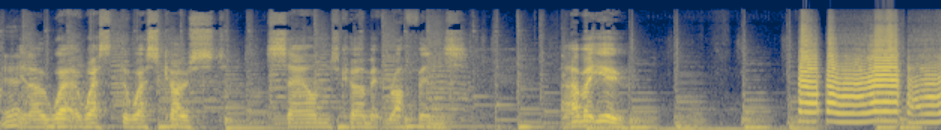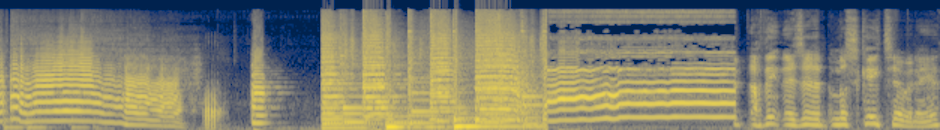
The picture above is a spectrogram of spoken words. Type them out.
Yeah. You know, west the West Coast sound, Kermit Ruffins. How about you? I think there's a mosquito in here.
